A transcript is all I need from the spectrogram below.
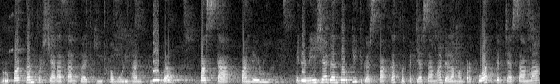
merupakan persyaratan bagi pemulihan global pasca pandemi. Indonesia dan Turki juga sepakat bekerja sama dalam memperkuat kerjasama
